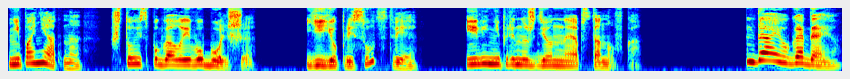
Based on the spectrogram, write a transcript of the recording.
Непонятно, что испугало его больше — ее присутствие или непринужденная обстановка. «Дай угадаю.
